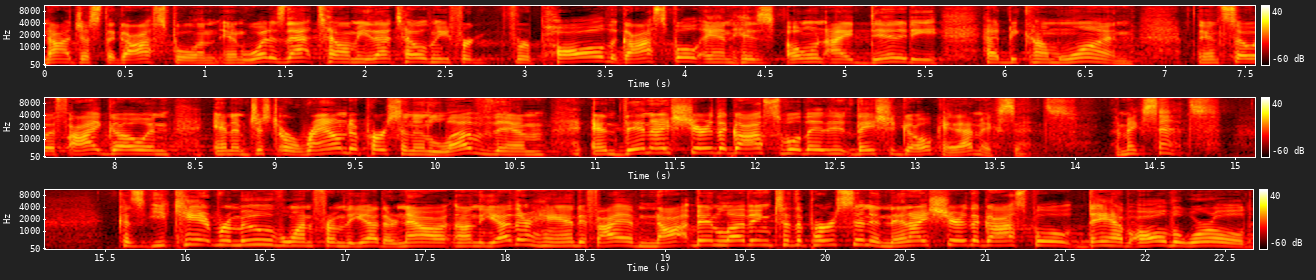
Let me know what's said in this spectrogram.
not just the gospel. And, and what does that tell me? That tells me for, for Paul, the gospel and his own identity had become one. And so if I go and, and I'm just around a person and love them, and then I share the gospel, they, they should go, okay, that makes sense. That makes sense. Because you can't remove one from the other. Now, on the other hand, if I have not been loving to the person and then I share the gospel, they have all the world,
